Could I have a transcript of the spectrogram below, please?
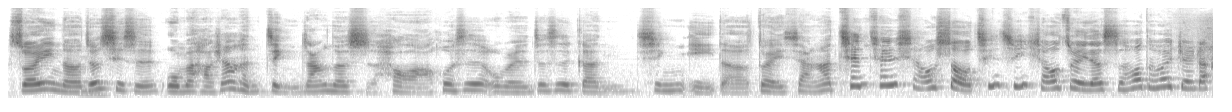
所以呢，就其实我们好像很紧张的时候啊，或是我们就是跟心仪的对象啊牵牵小手、亲亲小嘴的时候，都会觉得啊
